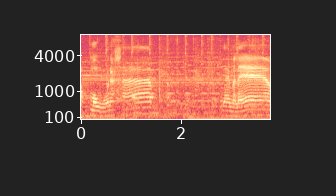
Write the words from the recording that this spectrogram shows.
ตับหมูนะครับ ได้มาแล้ว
